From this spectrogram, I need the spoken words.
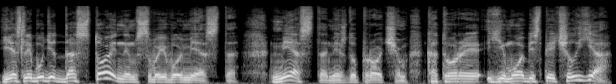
Если будет достойным своего места, место, между прочим, которое ему обеспечил я.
